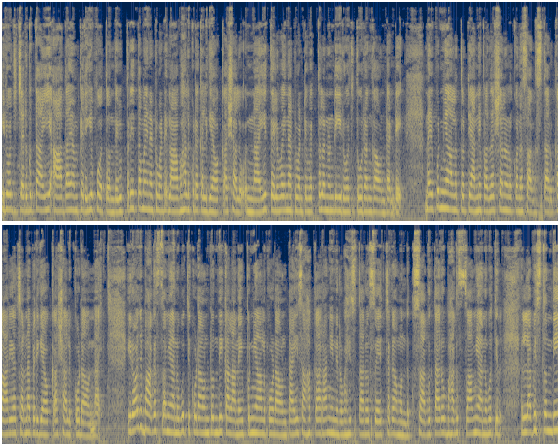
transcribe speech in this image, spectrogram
ఈరోజు జరుగుతాయి. ఆదాయం పెరిగిపోతుంది. విపరీతమైనటువంటి లాభాలు కూడా కలిగే అవకాశాలు ఉన్నాయి. తెలివైనటువంటి వ్యక్తుల నుండి ఈ రోజు దూరంగా ఉండండి. నైపుణ్యాలతోటి అన్ని ప్రదర్శనలు కొనసాగిస్తారు. కార్యాచరణ పెరిగే అవకాశాలు కూడా ఉన్నాయి. ఈరోజు భాగస్వామి అనుభూతి కూడా ఉంటుంది కళా నైపుణ్యాలు కూడా ఉంటాయి సహకారాన్ని నిర్వహిస్తారు స్వేచ్ఛగా ముందుకు సాగుతారు భాగస్వామి అనుభూతి లభిస్తుంది.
